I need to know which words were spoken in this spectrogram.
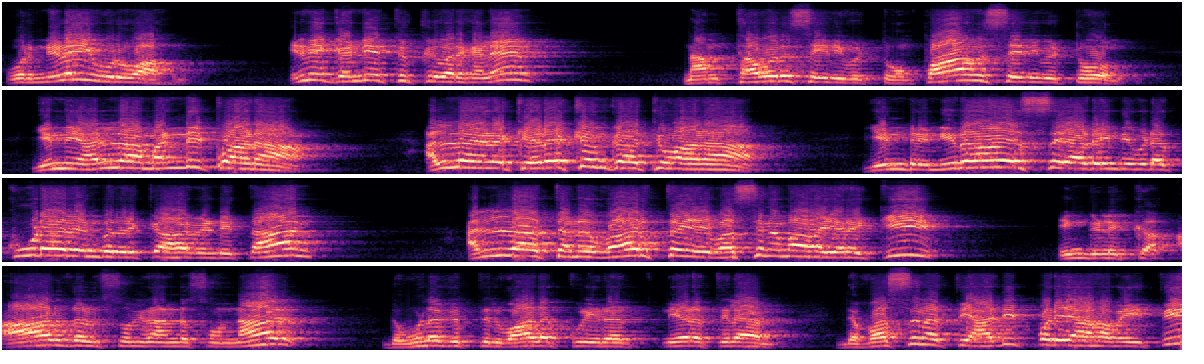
ஒரு நிலை உருவாகும். எனவே கண்ணியத்துக்குரியவர்களே நாம் தவறு செய்து விட்டோம் பாவம் செய்து விட்டோம். என்னை அல்லாஹ் மன்னிப்பானா? அல்லாஹ் எனக்கு இரக்கம் காட்டுவானா? என்று நிராசை அடைந்து விடக் கூடாது என்பதற்காக வேண்டித்தான் அல்லாஹ் தனது வார்த்தையை வசனமாக இறக்கி எங்களுக்கு ஆறுதல் சொல்கிறான் சொன்னால் இந்த உலகத்தில் வாழக்கூடிய நேரத்தில் இந்த வசனத்தை அடிப்படையாக வைத்து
